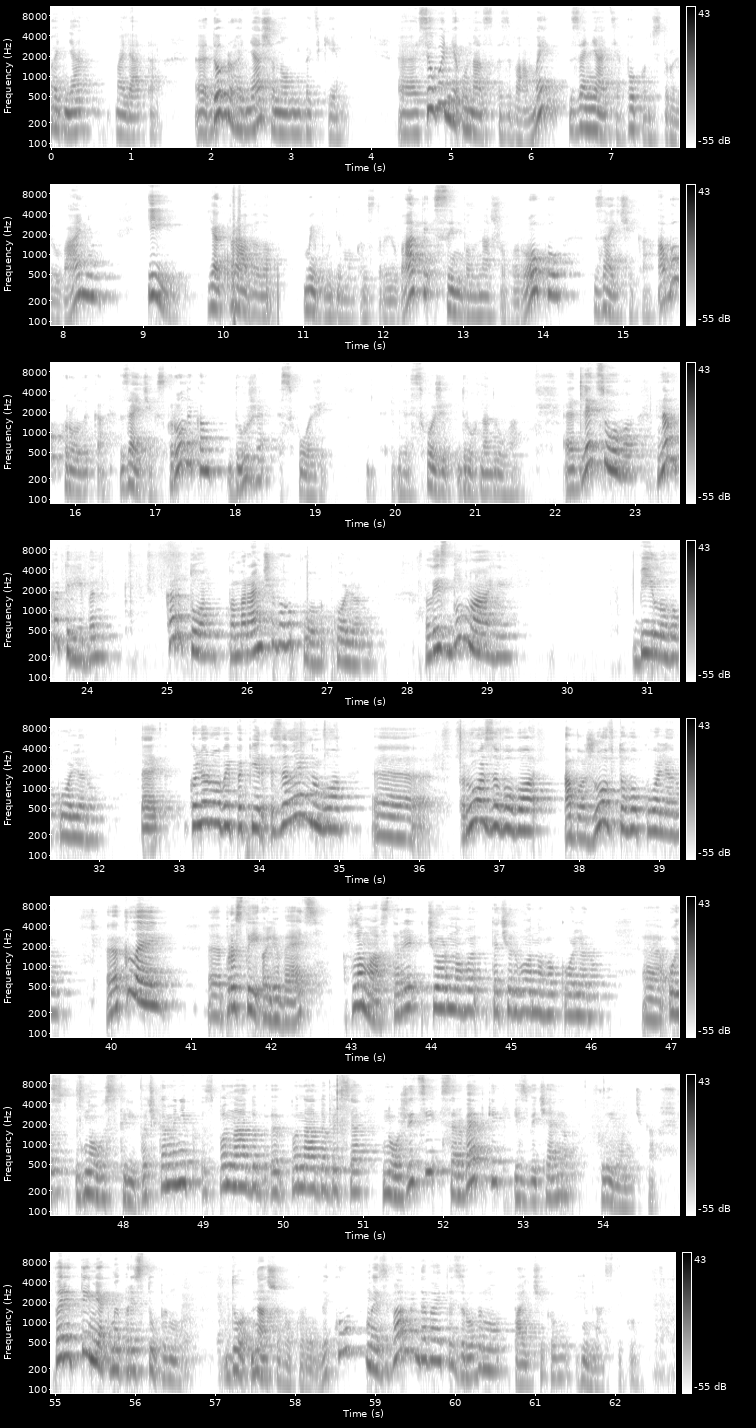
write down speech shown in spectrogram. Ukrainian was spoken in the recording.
Доброго дня, малята! Е, Доброго дня, шановні батьки! Е, Сьогодні у нас з вами заняття по конструюванню, і, як правило, ми будемо конструювати символ нашого року зайчика або кролика. Зайчик з кроликом дуже схожі, е, схожі друг на друга. Для цього нам потрібен картон помаранчевого кольору лист бумаги білого кольору, е, кольоровий папір зеленого, е, розового або жовтого кольору, е, клей, простий олівець, фломастери чорного та червоного кольору. Ось знову скріпочка мені понадобиться, ножиці, серветки і, звичайно, клейоночка. Перед тим, як ми приступимо до нашого кролику, ми з вами давайте зробимо пальчикову гімнастику.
